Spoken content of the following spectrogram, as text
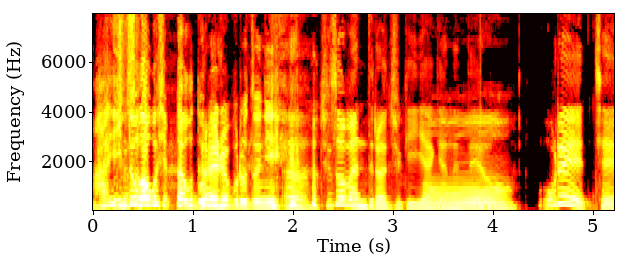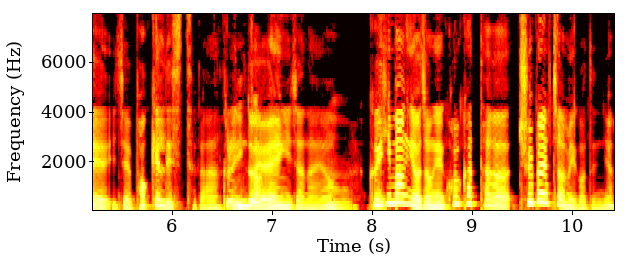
아, 인도 주소- 가고 싶다고 노래를 부르더니 어, 주소 만들어주기 이야기였는데요. 어, 올해 제 이제 버킷리스트가 그러니까. 인도 여행이잖아요. 어. 그 희망 여정의 콜카타가 출발점이거든요.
